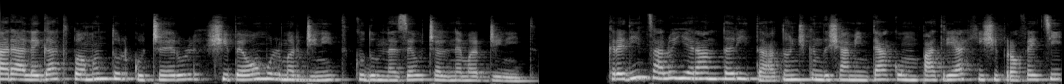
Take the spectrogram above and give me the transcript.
care a legat pământul cu cerul și pe omul mărginit cu Dumnezeu cel nemărginit. Credința lui era întărită atunci când își amintea cum patriarhii și profeții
